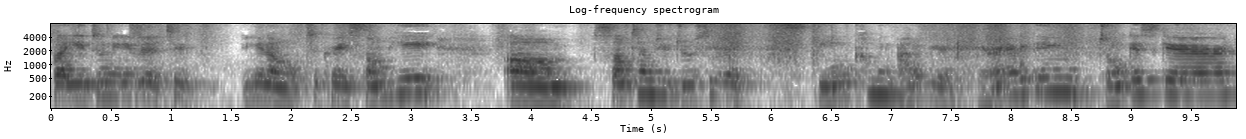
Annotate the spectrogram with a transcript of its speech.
but you do need it to, you know, to create some heat. Um, sometimes you do see like steam coming out of your hair and everything. Don't get scared.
